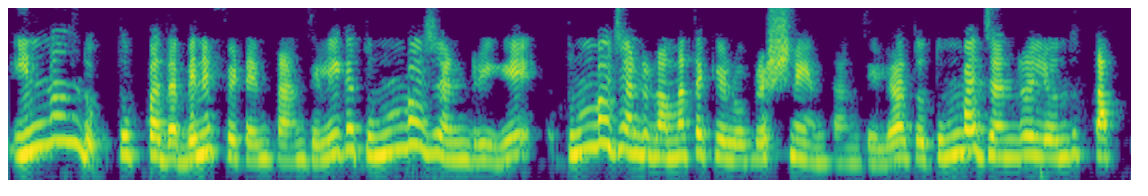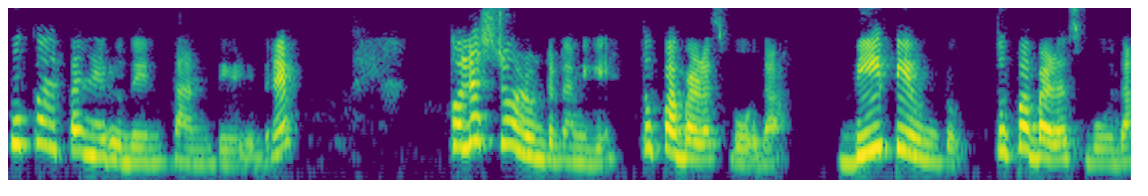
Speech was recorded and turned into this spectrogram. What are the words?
ಇನ್ನೊಂದು ತುಪ್ಪದ ಬೆನಿಫಿಟ್ ಎಂತ ಅಂತೇಳಿ ಈಗ ತುಂಬಾ ಜನರಿಗೆ, ತುಂಬಾ ಜನರು ನಮ್ಮ ಹತ್ರ ಕೇಳುವ ಪ್ರಶ್ನೆ ಅಂತ ಹೇಳಿದ್ರೆ, ಅಥವಾ ತುಂಬಾ ಜನರಲ್ಲಿ ಒಂದು ತಪ್ಪು ಕಲ್ಪನೆ ಇರುವುದು ಎಂತ ಅಂತ ಹೇಳಿದ್ರೆ ಕೊಲೆಸ್ಟ್ರಾಲ್ ಉಂಟು ನಮಗೆ, ತುಪ್ಪ ಬಳಸ್ಬೋದಾ? ಬಿ ಪಿ ಉಂಟು, ತುಪ್ಪ ಬಳಸಬಹುದಾ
